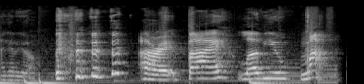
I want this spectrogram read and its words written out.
I gotta go. All right, bye. Love you. Mwah.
